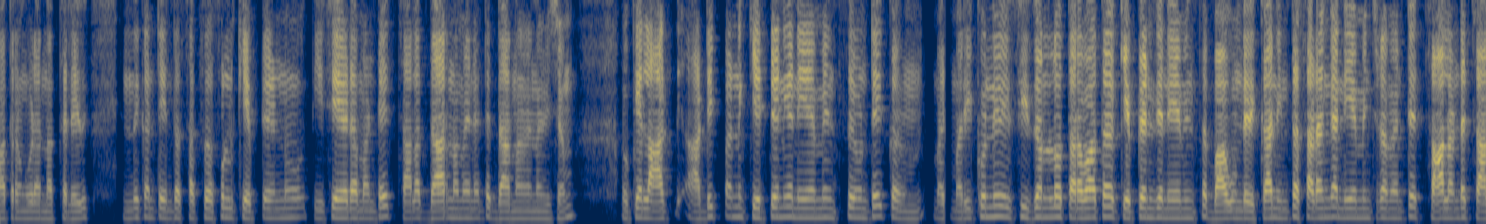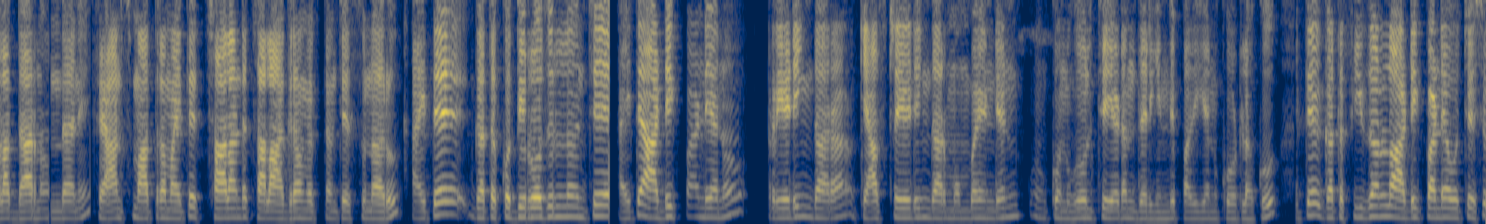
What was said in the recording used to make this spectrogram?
మాత్రం కూడా నచ్చలేదు. ఎందుకంటే ఇంత సక్సెస్ఫుల్ కెప్టెన్ను తీసేయడం అంటే చాలా దారుణమైన అంటే దారుణమైన విషయం. ఒకవేళ హార్దిక్ పని కెప్టెన్గా నియమిస్తూ ఉంటే మరికొన్ని సీజన్లో తర్వాత కెప్టెన్గా నియమిస్తే బాగుండేది. కానీ ఇంత సడన్గా నియమించడం అంటే చాలా అంటే చాలా దారుణం ఉందని ఫ్యాన్స్ మాత్రం అయితే చాలా అంటే చాలా ఆగ్రహం వ్యక్తం చేస్తున్నారు. అయితే గత కొద్ది రోజులు రోజుల నుంచే అయితే హార్దిక్ పాండ్యాను ట్రేడింగ్ ద్వారా క్యాష్ ట్రేడింగ్ ద్వారా ముంబై ఇండియన్ కొనుగోలు చేయడం జరిగింది పదిహేను కోట్లకు. అయితే గత సీజన్లో హార్దిక్ పాండ్యా వచ్చేసి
